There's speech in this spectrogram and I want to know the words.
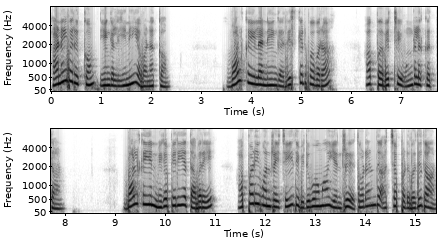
அனைவருக்கும் எங்கள் இனிய வணக்கம். வாழ்க்கையில் நீங்கள் ரிஸ்க் எடுப்பவரா? அப்போ வெற்றி உங்களுக்குத்தான். வாழ்க்கையின் மிகப்பெரிய தவறே அப்படி ஒன்றை செய்து விடுவோமா என்று தொடர்ந்து அச்சப்படுவதுதான்.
